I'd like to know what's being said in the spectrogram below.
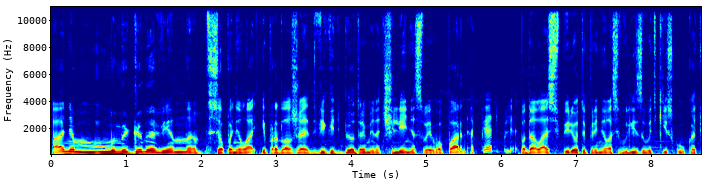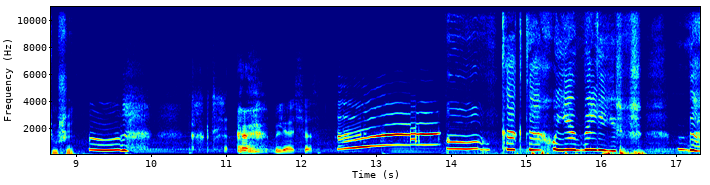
Аня мгновенно все поняла и, продолжая двигать бедрами на члене своего парня, Опять, блядь. подалась вперед и принялась вылизывать киску у Катюши. Как ты... Блядь, сейчас. Как ты охуенно лижешь. Да,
